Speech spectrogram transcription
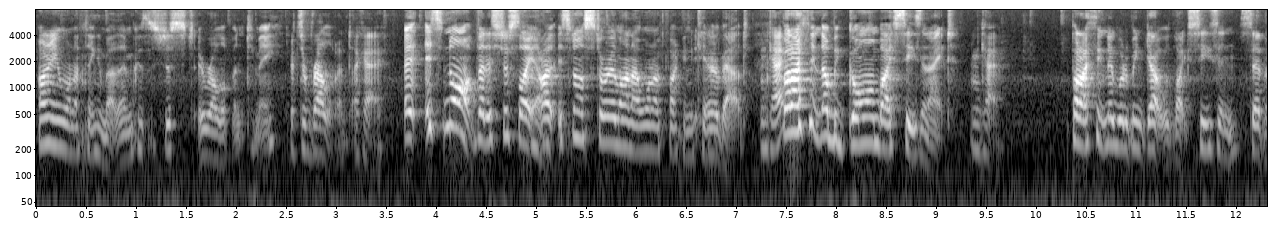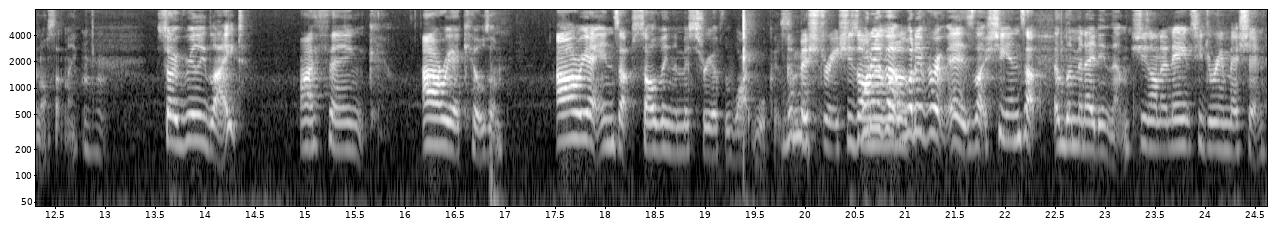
I don't even want to think about them because it's just irrelevant to me. It's irrelevant. Okay. It, it's not, but it's just like I, it's not a storyline I want to fucking care about. Okay. But I think they'll be gone by season eight. Okay. But I think they would have been dealt with like season seven or something. Mm-hmm. So really late, I think Arya kills him. Arya ends up solving the mystery of the White Walkers. The mystery. She's on whatever, a little, whatever it is, like she ends up eliminating them. She's on a Nancy Drew mission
